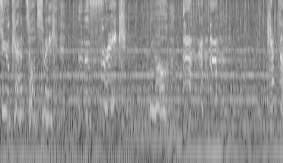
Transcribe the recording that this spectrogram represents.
You can't touch me! Freak! No! Get the.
